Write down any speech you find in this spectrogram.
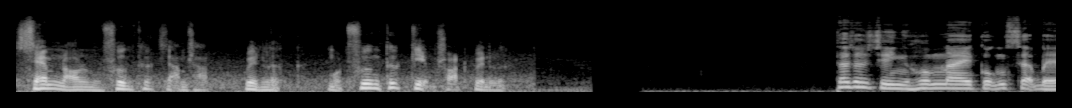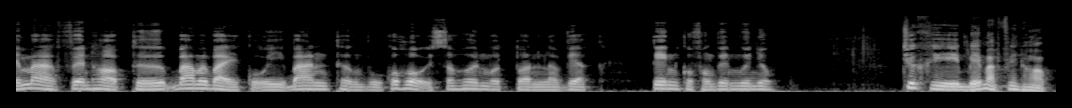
xem nó là một phương thức giám sát quyền lực một phương thức kiểm soát quyền lực theo chương trình, hôm nay cũng sẽ bế mạc phiên họp thứ 37 của Ủy ban Thường vụ Quốc hội sau hơn một tuần làm việc. Tin của phóng viên Nguyên Nhung. Trước khi bế mạc phiên họp,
